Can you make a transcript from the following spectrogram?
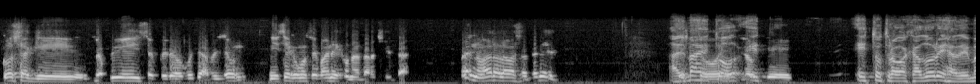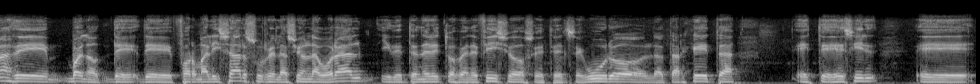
Cosa que los pibes dicen, pero escucha, yo ni sé cómo se maneja una tarjeta. Bueno, ahora la vas a tener. Además, esto, esto, que, estos trabajadores, además de, bueno, de, de, formalizar su relación laboral y de tener estos beneficios, este, el seguro, la tarjeta, este, es decir, eh,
